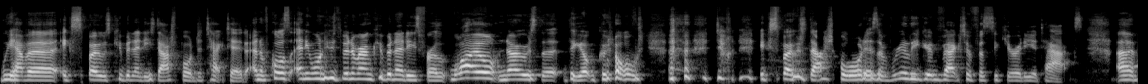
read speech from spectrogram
we have a exposed Kubernetes dashboard detected. And of course, anyone who's been around Kubernetes for a while knows that the good old exposed dashboard is a really good vector for security attacks. Um,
